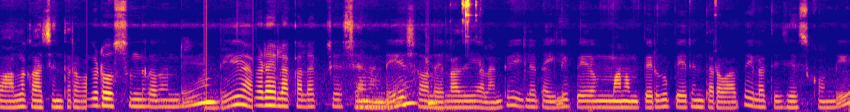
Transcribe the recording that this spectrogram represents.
పాలు కాచిన తర్వాత మీగడ వస్తుంది కదండి. అండి అక్కడ ఇలా కలెక్ట్ చేశానండి సో అలా ఎలా తీయాలంటే ఇలా డైలీ మనం పెరుగు పేరిన తర్వాత ఇలా తీసేసుకోండి.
